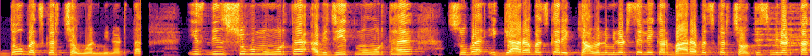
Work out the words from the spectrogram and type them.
दो बजकर चौवन मिनट तक। इस दिन शुभ मुहूर्त है, अभिजीत मुहूर्त है। सुबह ग्यारह बजकर इक्यावन मिनट से लेकर बारह बजकर चौतीस मिनट तक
